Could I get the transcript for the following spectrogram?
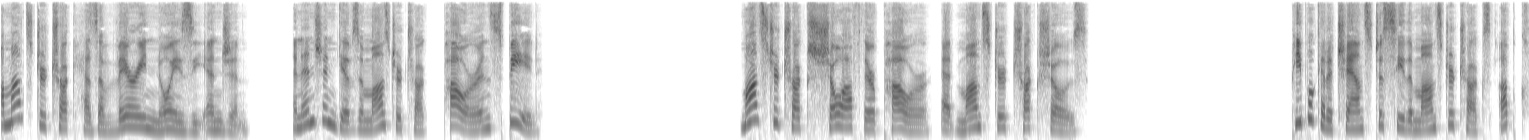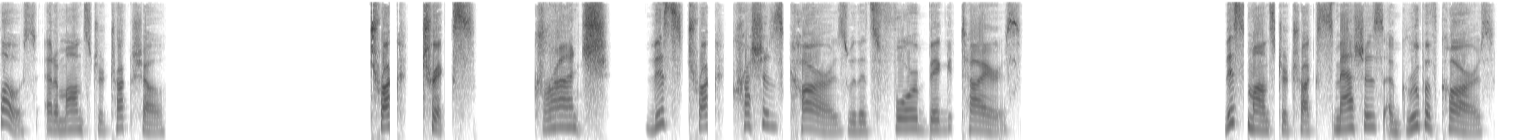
A monster truck has a very noisy engine. An engine gives a monster truck power and speed. Monster trucks show off their power at monster truck shows. People get a chance to see the monster trucks up close at a monster truck show. Truck tricks. Crunch! This truck crushes cars with its four big tires. This monster truck smashes a group of cars.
